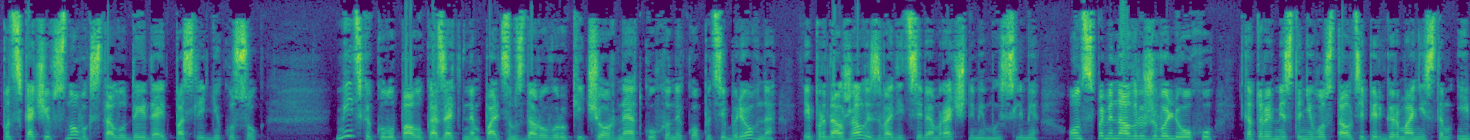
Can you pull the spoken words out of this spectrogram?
подскочив снова к столу, доедает последний кусок. Митька колупал указательным пальцем здоровой руки черные от кухонной копоти бревна и продолжал изводить себя мрачными мыслями. Он вспоминал рыжего Леху, который вместо него стал теперь гармонистом, и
